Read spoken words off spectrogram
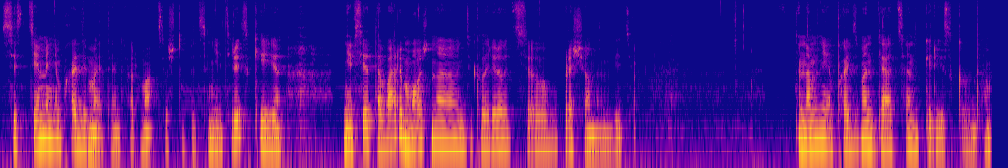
системе необходима эта информация, чтобы оценить риски. И не все товары можно декларировать в упрощенном виде. Нам необходимо для оценки рисков, да.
